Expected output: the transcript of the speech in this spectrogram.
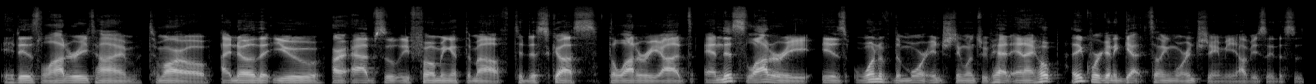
it is lottery time tomorrow. I know that you are absolutely foaming at the mouth to discuss the lottery odds. And this lottery is one of the more interesting ones we've had. And I hope, I think we're going to get something more interesting. I mean, obviously, this is,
